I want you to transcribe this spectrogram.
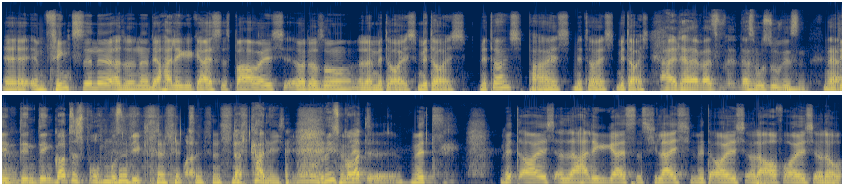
Äh, Im Pfingstsinne, also ne, der Heilige Geist ist bei euch oder so. Oder mit euch. Mit euch. Mit euch? Bei euch? Mit euch? Mit euch. Alter, was, das musst du wissen. Ja. Den, den, den Gottesspruch musst du wirklich nicht machen. Das kann ich nicht. Grüß Gott. Mit, äh, mit, mit euch, also der Heilige Geist ist vielleicht mit euch oder auf euch oder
